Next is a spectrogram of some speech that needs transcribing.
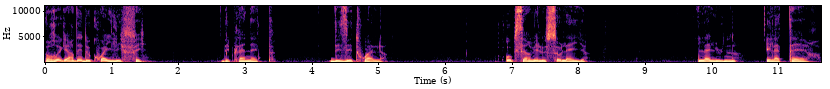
Regardez de quoi il est fait. Des planètes, des étoiles. Observez le Soleil, la Lune et la Terre.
